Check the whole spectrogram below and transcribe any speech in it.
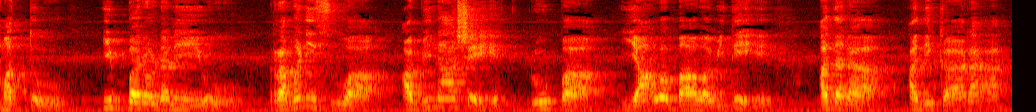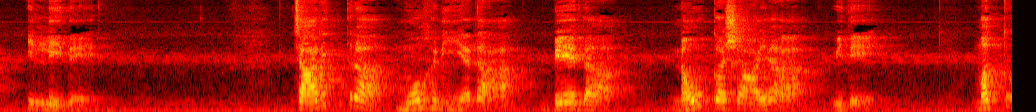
ಮತ್ತು ಇಬ್ಬರೊಡನೆಯೂ ರಮಣಿಸುವ ಅಭಿಲಾಷೆ ರೂಪ ಯಾವ ಭಾವವಿದೆ ಅದರ ಅಧಿಕಾರ ಇಲ್ಲಿದೆ. ಚಾರಿತ್ರ ಮೋಹನೀಯದ ಭೇದ ನೌಕಷಾಯವಿದೆ ಮತ್ತು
